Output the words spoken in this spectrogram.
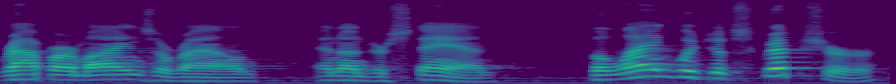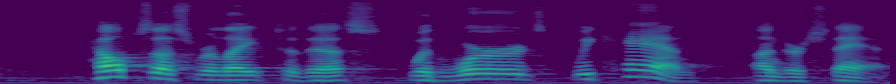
wrap our minds around and understand, the language of Scripture helps us relate to this with words we can understand.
